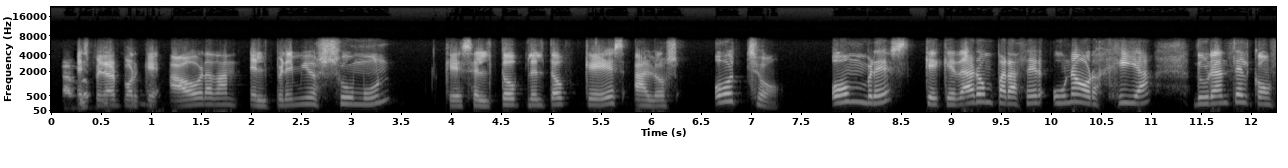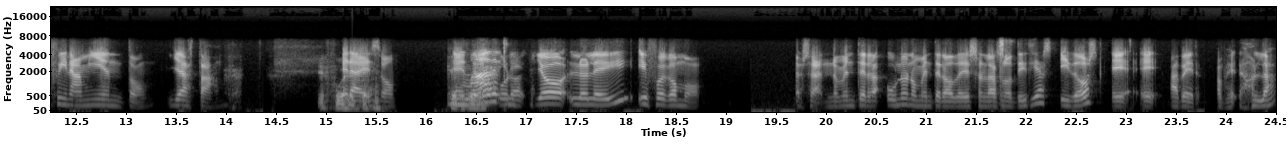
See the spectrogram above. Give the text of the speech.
comprarlo. Esperar porque ahora dan el premio Sumun, que es el top del top, que es a los ocho hombres que quedaron para hacer una orgía durante el confinamiento. Ya está, era eso. Qué Eh, yo lo leí y fue como, o sea, no me entera, uno, no me he enterado de eso en las noticias y dos, eh, eh, a ver, a ver, hola,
